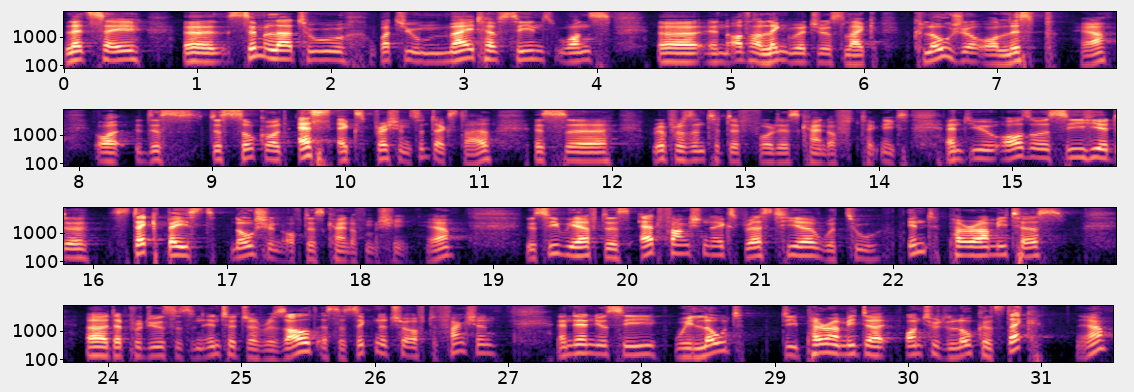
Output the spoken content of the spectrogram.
let's say, uh, similar to what you might have seen once uh, in other languages like Clojure or Lisp. Yeah, or this this so-called S expression syntax style is uh, representative for this kind of techniques. And you also see here the stack-based notion of this kind of machine. Yeah, you see we have this add function expressed here with two int parameters uh, that produces an integer result as the signature of the function. And then you see we load the parameter onto the local stack. Yeah,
